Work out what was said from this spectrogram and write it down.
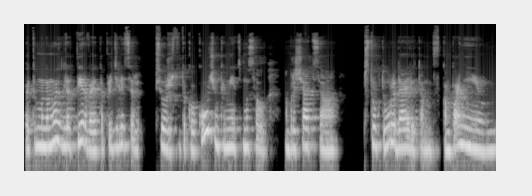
Поэтому, на мой взгляд, первое – это определиться все же, что такое коучинг, имеет смысл обращаться в структуры, да, или там в компании,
